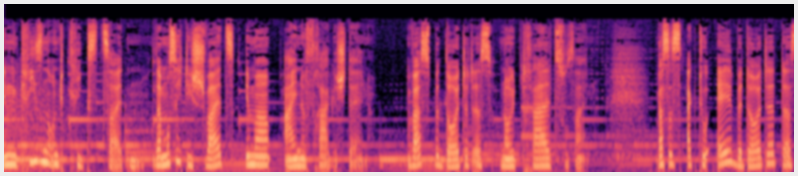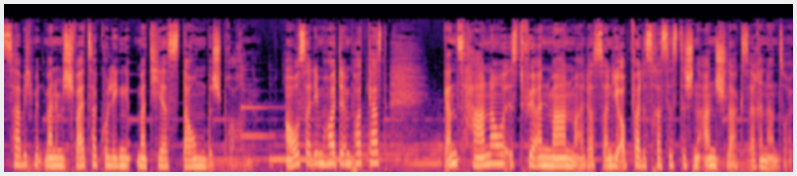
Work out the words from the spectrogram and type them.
In Krisen- und Kriegszeiten, da muss sich die Schweiz immer eine Frage stellen. Was bedeutet es, neutral zu sein? Was es aktuell bedeutet, das habe ich mit meinem Schweizer Kollegen Matthias Daum besprochen. Außerdem heute im Podcast, ganz Hanau ist für ein Mahnmal, das an die Opfer des rassistischen Anschlags erinnern soll.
